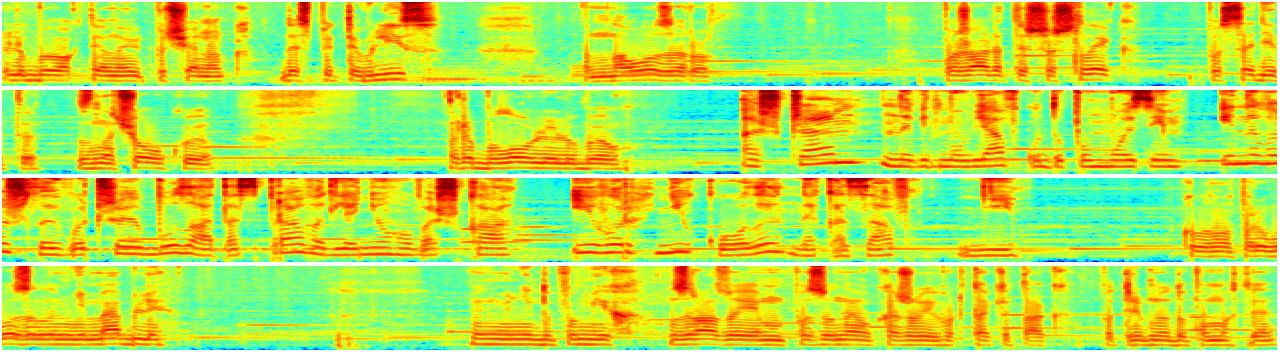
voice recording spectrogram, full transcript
Любив активний відпочинок, десь піти в ліс, там, на озеро, пожарити шашлик, посидіти з ночовкою. Риболовлю любив. А ще не відмовляв у допомозі. І неважливо, чи була та справа для нього важка. Ігор ніколи не казав ні. Коли ми перевозили мені меблі, він мені допоміг. Зразу я йому позвонив, кажу, Ігор, так і так, потрібно допомогти.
